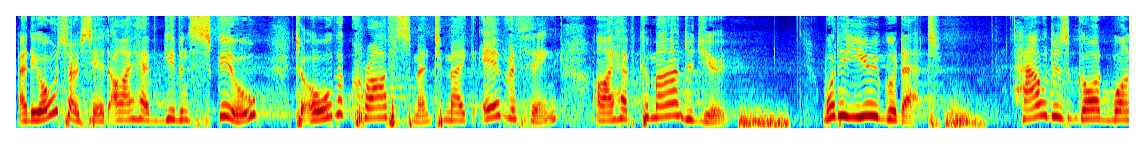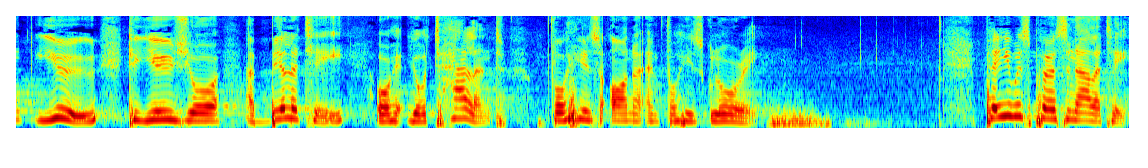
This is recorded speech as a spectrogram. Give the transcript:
And he also said, I have given skill to all the craftsmen to make everything I have commanded you. What are you good at? How does God want you to use your ability or your talent for his honor and for his glory? P was personality.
